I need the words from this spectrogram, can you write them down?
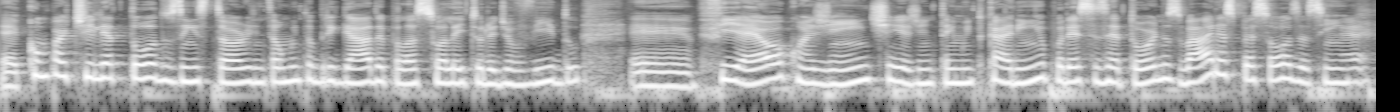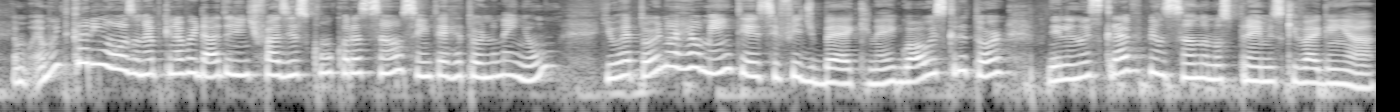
é, compartilha todos em story. Então, muito obrigada pela sua leitura de ouvido, é, fiel com a gente. A gente tem muito carinho por esses retornos. Várias pessoas, assim, é. é, é muito carinhoso, né? Porque na verdade a gente faz isso com o coração, sem ter retorno nenhum. E o retorno é realmente esse feedback, né? Igual o escritor, ele não escreve pensando nos prêmios que vai ganhar,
